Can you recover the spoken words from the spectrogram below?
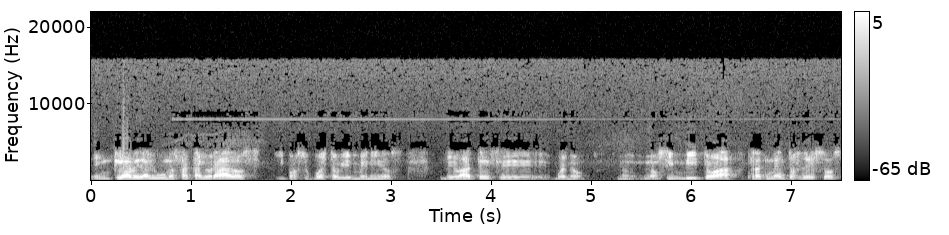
en clave de algunos acalorados y por supuesto bienvenidos debates, eh, bueno, nos invito a fragmentos de esos,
